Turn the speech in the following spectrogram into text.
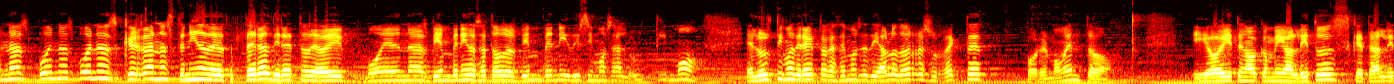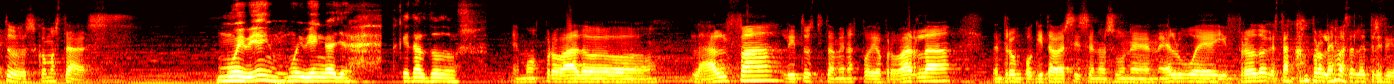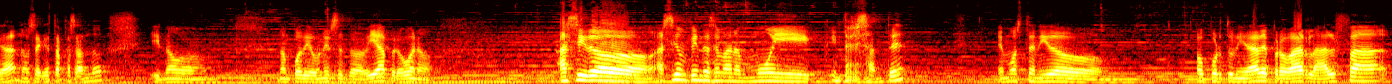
Buenas, buenas, buenas. Qué ganas tenía de hacer el directo de hoy. Buenas, bienvenidos a todos, bienvenidísimos al último, el último directo que hacemos de Diablo 2 Resurrected por el momento. Y hoy tengo conmigo a Litus. ¿Qué tal, Litus? ¿Cómo estás? Muy bien, muy bien, Gaya. ¿Qué tal todos? Hemos probado la alfa. Litus, tú también has podido probarla. Dentro de un poquito a ver si se nos unen Elway y Frodo, que están con problemas de electricidad. No sé qué está pasando. Y no, no han podido unirse todavía, pero bueno. Ha sido, ha sido un fin de semana muy interesante. Hemos tenido oportunidad de probar la alfa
